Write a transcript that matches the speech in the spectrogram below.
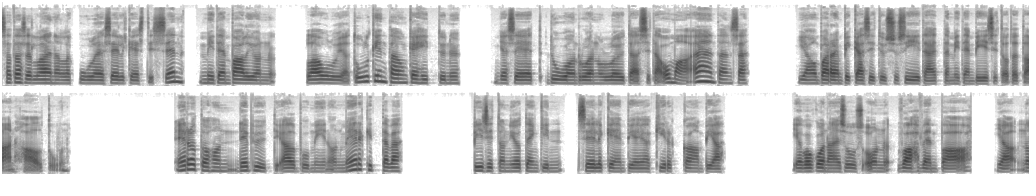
Satasen lainalla kuulee selkeästi sen, miten paljon laulu ja tulkinta on kehittynyt ja se, että duo on ruvennut löytää sitä omaa ääntänsä ja on parempi käsitys jo siitä, että miten biisit otetaan haltuun. Ero tuohon debyyttialbumiin on merkittävä. Biisit on jotenkin selkeämpiä ja kirkkaampia ja kokonaisuus on vahvempaa. Ja no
